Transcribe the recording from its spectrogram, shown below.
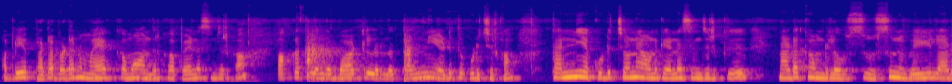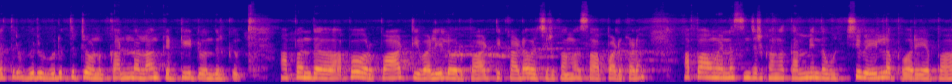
அப்படியே படபடன்னு மயக்கமாக வந்திருக்கு. அப்போ என்ன செஞ்சுருக்கான்? பக்கத்தில் இந்த பாட்டில் இருந்த தண்ணி எடுத்து குடிச்சிருக்கான். தண்ணியை குடித்தோன்னே அவனுக்கு என்ன செஞ்சுருக்கு? நடக்க முடியல. உசு உசுன்னு வெயில் அடுத்து விறு விறுத்துட்டு அவனுக்கு கண்ணெல்லாம் கெட்டிட்டு வந்திருக்கு. அப்போ அந்த அப்போ ஒரு பாட்டி வழியில் ஒரு பாட்டி கடை வச்சுருக்காங்க சாப்பாடு கடை. அப்போ அவங்க என்ன செஞ்சுருக்காங்க? தம்பி இந்த உச்சி வெயிலில் போகிறியப்பா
